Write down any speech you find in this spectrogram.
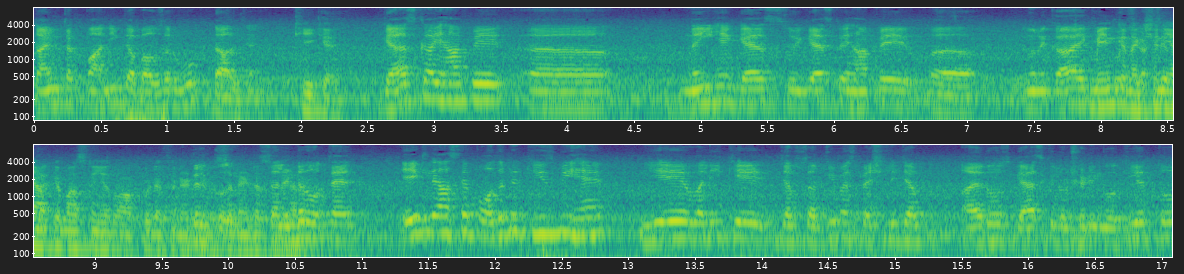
टाइम तक पानी का बाउज़र वो डाल जाएँ ठीक है। गैस का यहाँ पे आ, नहीं है गैस सुई गैस का यहाँ पे उन्होंने कहा है मेन कनेक्शन ही आपके पास नहीं है तो आपको डेफिनेटली सिलेंडर सिलेंडर होता है। एक लिहाज से पॉजिटिव चीज़ भी है ये वाली कि जब सर्दी में स्पेशली जब आए रोज़ गैस की लोड शेडिंग होती है तो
